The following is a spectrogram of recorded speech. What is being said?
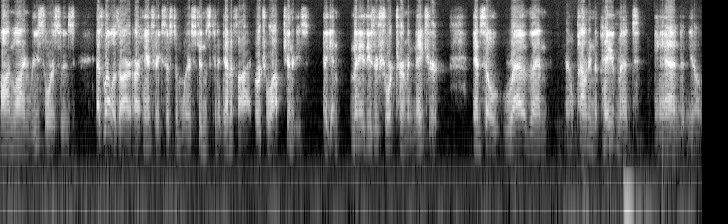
online resources, as well as our, our handshake system where students can identify virtual opportunities. And again, many of these are short term in nature. And so rather than you know, pounding the pavement and you know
